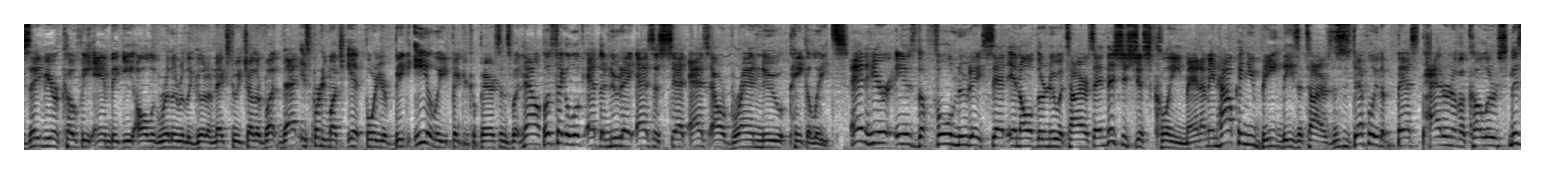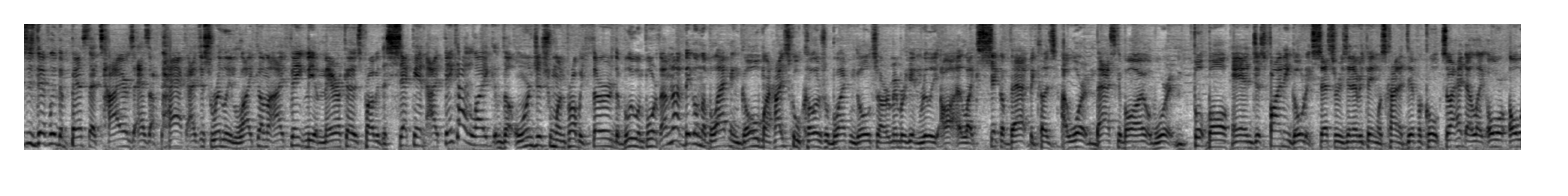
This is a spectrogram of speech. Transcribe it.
Xavier, Kofi, and Big E all look really, really good up next to each other, but that is pretty much it for your Big E Elite figure comparisons. But now, let's take a look at the New Day as a set, as our brand new Pink Elites. And here is the full New Day set in all of their new attires, and this is just clean, man. I mean, how can you beat these attires? This is definitely the best pattern of a colors. This is definitely the best attires as a pack. I just really like them. I think the America is probably the second. I think I like the orangish one probably third, the blue and fourth. I'm not big on the black and gold. My high school colors were black and gold, so I remember getting really uh, like sick of that because I wore it in basketball, I wore it in football, and just finding gold accessories and everything was kind of difficult. So I had to like always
